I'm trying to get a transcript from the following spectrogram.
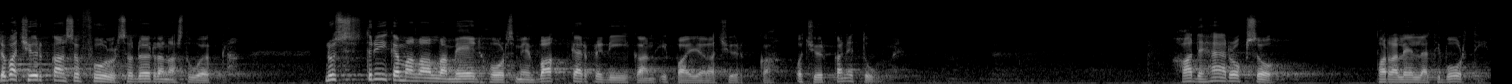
då var kyrkan så full så dörrarna stod öppna. Nu stryker man alla medhårs med en vacker predikan i Pajala kyrka och kyrkan är tom. Har det här också paralleller till vår tid?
